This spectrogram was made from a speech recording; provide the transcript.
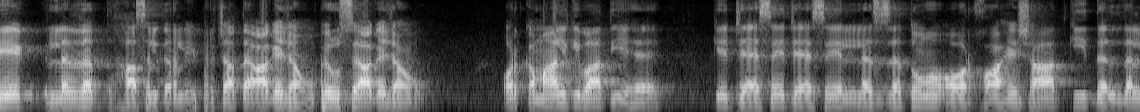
ایک لذت حاصل کر لی پھر چاہتا ہے آگے جاؤں پھر اس سے آگے جاؤں اور کمال کی بات یہ ہے کہ جیسے جیسے لذتوں اور خواہشات کی دلدل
